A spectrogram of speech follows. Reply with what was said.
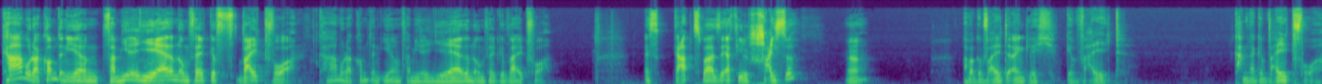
Kam oder kommt in Ihrem familiären Umfeld Gewalt vor? Kam oder kommt in Ihrem familiären Umfeld Gewalt vor? Es gab zwar sehr viel Scheiße, ja, aber Gewalt eigentlich, Gewalt. Kam da Gewalt vor?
